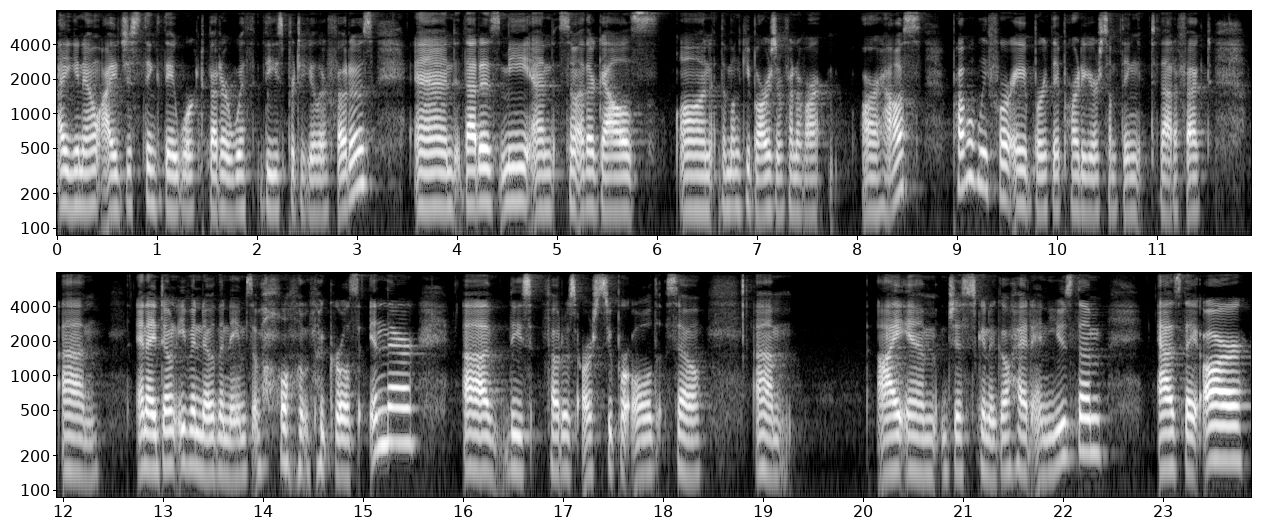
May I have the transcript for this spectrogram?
I, you know, I just think they worked better with these particular photos. And that is me and some other gals on the monkey bars in front of our, our house probably for a birthday party or something to that effect. Um, and I don't even know the names of all of the girls in there. Uh, these photos are super old, so um, I am just going to go ahead and use them as they are.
